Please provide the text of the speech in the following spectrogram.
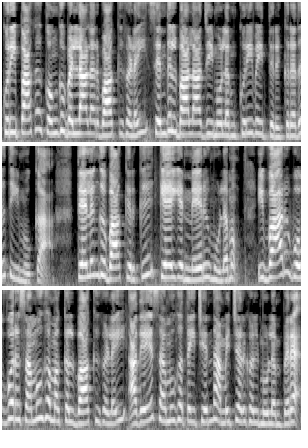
குறிப்பாக கொங்கு வெள்ளாளர் வாக்குகளை செந்தில் பாலாஜி மூலம் குறிவைத்திருக்கிறது திமுக. தெலுங்கு வாக்கிற்கு கே என் நேரு மூலமும். இவ்வாறு ஒவ்வொரு சமூக மக்கள் வாக்குகளை அதே சமூகத்தைச் சேர்ந்த அமைச்சர்கள் மூலம் பெற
